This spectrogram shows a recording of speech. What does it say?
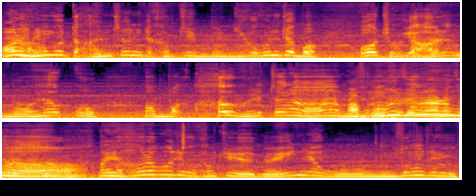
아니, 아무것도 안 쳤는데 갑자기 뭐 네가 혼자 막 어 저기 안뭐 해갖고 어 막 하고 그랬잖아 아, 뭔 소리 하는 거야? 아니 할아버지가 갑자기 여기 왜 있냐고 무서운 소리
